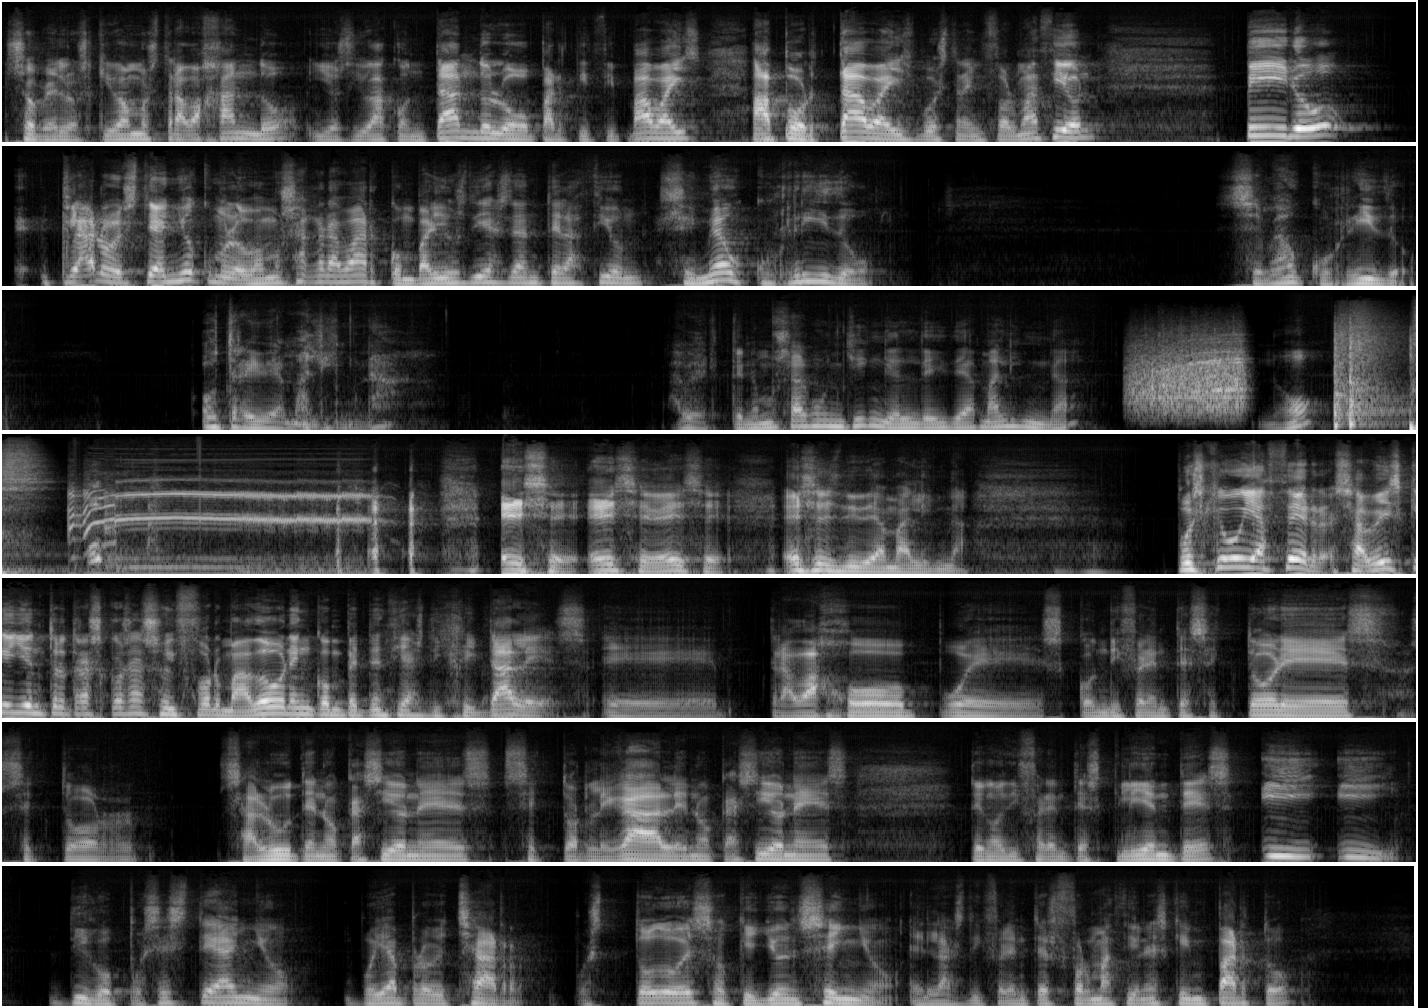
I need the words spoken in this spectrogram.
sobre los que íbamos trabajando y os iba contando, luego participabais, aportabais vuestra información, pero claro, este año, como lo vamos a grabar con varios días de antelación, se me ha ocurrido se me ha ocurrido otra idea maligna. A ver, ¿tenemos algún jingle de idea maligna? ¿No? ese, ese, ese. Ese es de idea maligna. Pues, ¿qué voy a hacer? Sabéis que yo, entre otras cosas, soy formador en competencias digitales. Eh, trabajo, pues, con diferentes sectores, sector salud en ocasiones, sector legal en ocasiones. Tengo diferentes clientes y, y digo, pues este año voy a aprovechar pues todo eso que yo enseño en las diferentes formaciones que imparto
